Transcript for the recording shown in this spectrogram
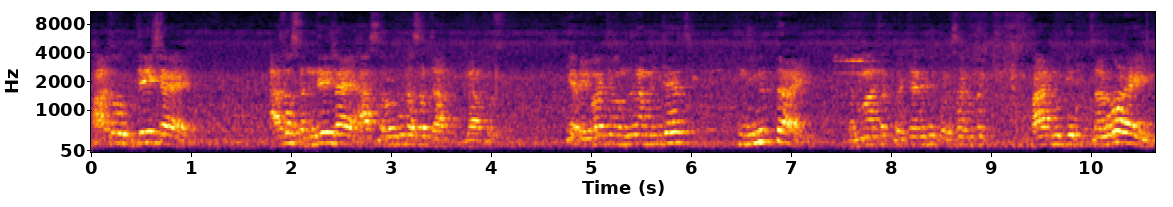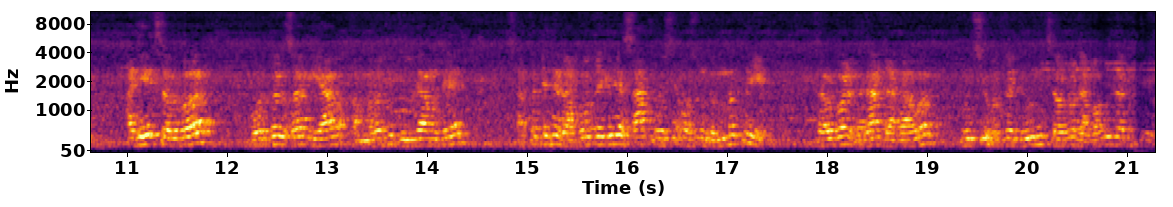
हा जो उद्देश आहे हा जो संदेश आहे हा सर्वजण असा जात जात असतो. की रविवारची वंदना म्हणजेच निमित्त आहे. धर्माचा प्रचाराचे प्रसाराचं फार मोठी चळवळ आहे. आणि हे चळवळ बोरकर साहेब या अमरावती जिल्ह्यामध्ये सातत्याने राबवता गेल्या सात वर्षापासून गंमत नाही चळवळ घरात जागावर कृषी होतं घेऊन चळवळ राबावी लागते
